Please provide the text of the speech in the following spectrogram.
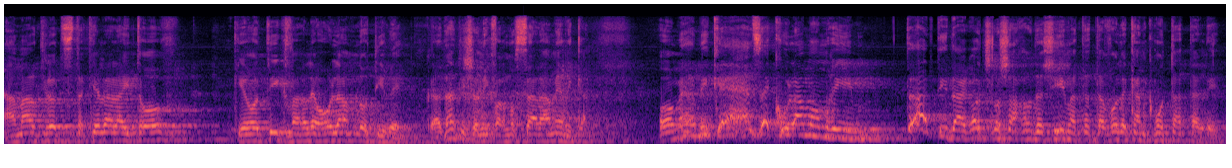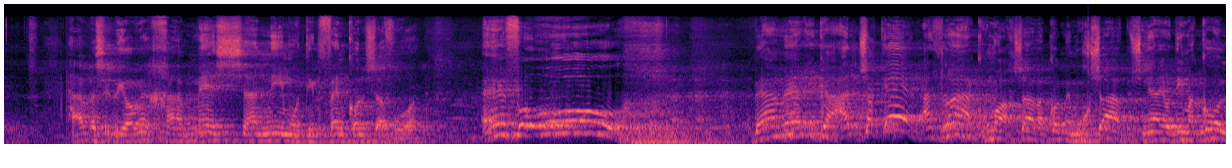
אמרתי לו, תסתכל עליי טוב, כי אותי כבר לעולם לא תראה. כי ידעתי שאני כבר נוסע לאמריקה. הוא אומר לי, כן, זה כולם אומרים, אל תדאג, עוד שלושה חודשים אתה תבוא לכאן כמו טאטאלה. אבא שלי אומר, חמש שנים הוא טלפן כל שבוע. איפה הוא? באמריקה, אל תשקר. אז לא היה כמו עכשיו, הכל ממוחשב, בשנייה יודעים הכל.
